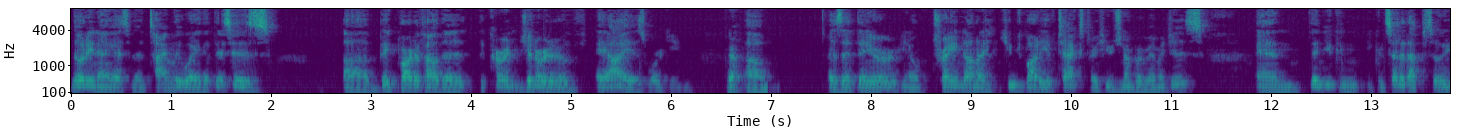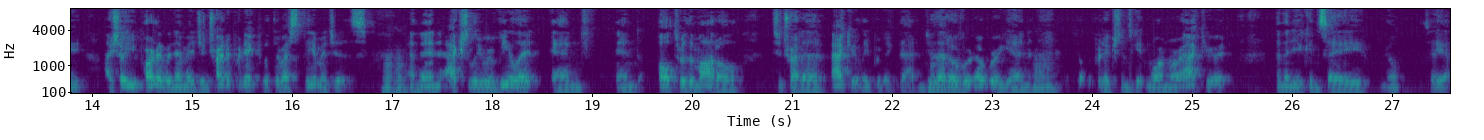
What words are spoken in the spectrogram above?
noting, I guess, in a timely way that this is a big part of how the the current generative AI is working. Yeah. Um, is that they are you know trained on a huge body of text or a huge number of images, and then you can you can set it up so you, I show you part of an image and try to predict what the rest of the image is, mm-hmm. and then actually reveal it and and alter the model to try to accurately predict that and do that mm-hmm. over and over again mm-hmm. until the predictions get more and more accurate. And then you can say, you know, say, uh,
